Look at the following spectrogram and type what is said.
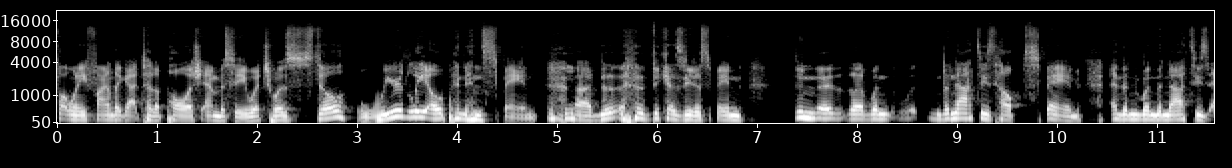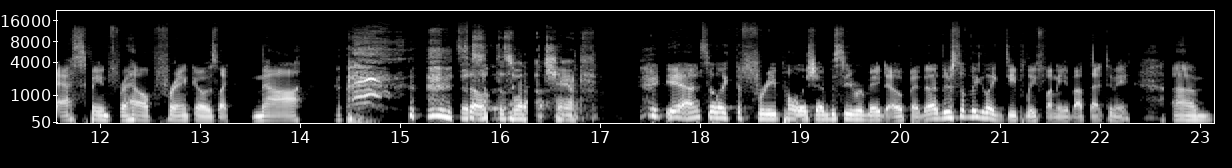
when he finally got to the Polish embassy, which was still weirdly open in Spain, uh, because you know Spain didn't uh, the, when the Nazis helped Spain, and then when the Nazis asked Spain for help, Franco was like, "Nah." so this one out, champ. Yeah, so like the free Polish embassy remained open. Uh, there's something like deeply funny about that to me. Um,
